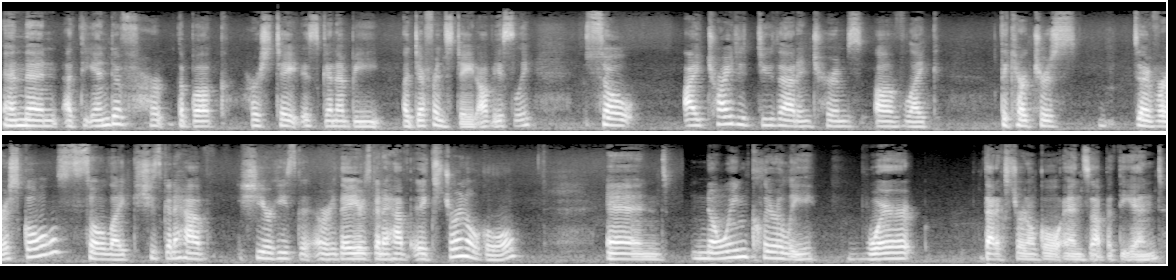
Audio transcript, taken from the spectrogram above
and then at the end of her the book, her state is gonna be a different state, obviously. So I try to do that in terms of like the character's diverse goals. So like she's gonna have she or he's or they is gonna have an external goal, and knowing clearly where that external goal ends up at the end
